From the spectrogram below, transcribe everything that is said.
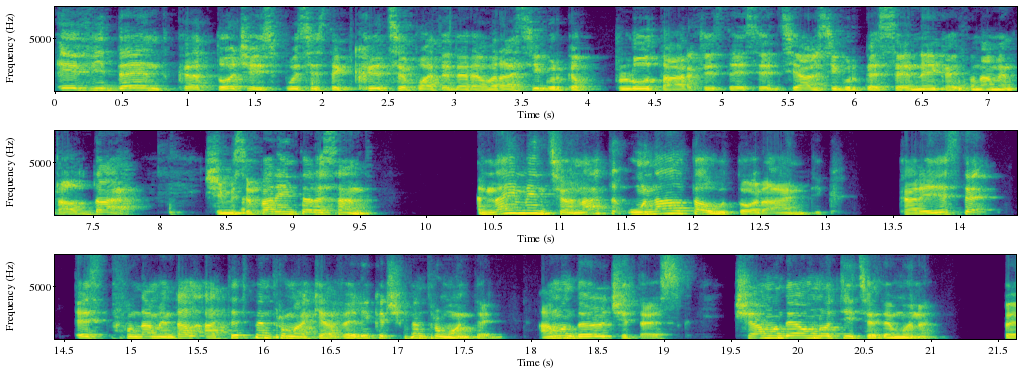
evident că tot ce ai spus este cât se poate de adevărat. Sigur că Plutarh este esențial, sigur că Seneca e fundamental, dar, și mi se pare interesant, n-ai menționat un alt autor antic, care este, este fundamental atât pentru Machiavelli cât și pentru Montaigne. Amândoi îl citesc și amândoi au notițe de mână pe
